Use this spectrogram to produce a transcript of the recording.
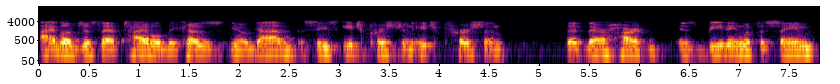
I love just that title because, you know, God sees each Christian, each person, that their heart is beating with the same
